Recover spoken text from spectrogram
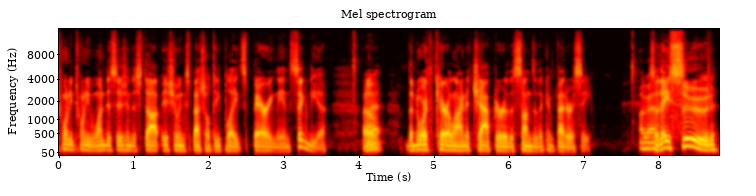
2021 decision to stop issuing specialty plates bearing the insignia All of right. the North Carolina chapter of the Sons of the Confederacy. Okay. So they sued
